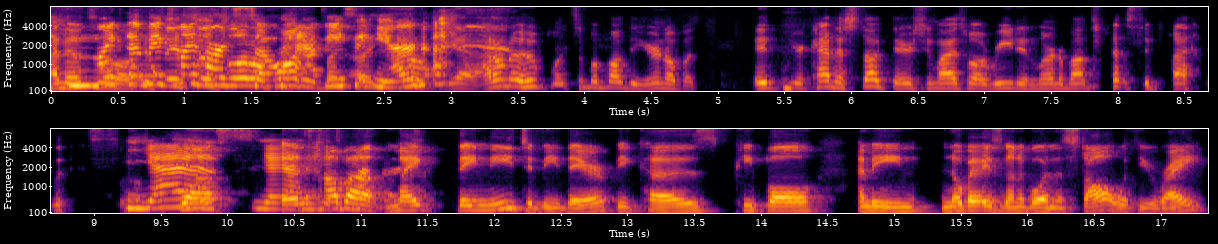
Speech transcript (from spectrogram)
I know Mike, little, that makes it's, my it's, heart so funny, happy to hear. yeah, I don't know who puts them above the urinal, but it, you're kind of stuck there. So you might as well read and learn about domestic violence. So. Yes, well, yes. And how about Mike? They need to be there because people. I mean, nobody's going to go in the stall with you, right?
